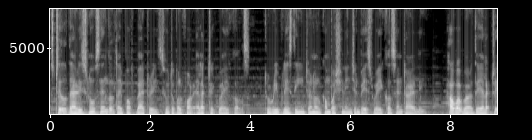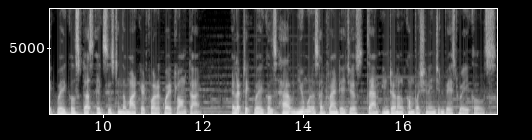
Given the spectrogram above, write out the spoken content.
still there is no single type of battery suitable for electric vehicles to replace the internal combustion engine based vehicles entirely. However, the electric vehicles does exist in the market for a quite long time. Electric vehicles have numerous advantages than internal combustion engine based vehicles.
